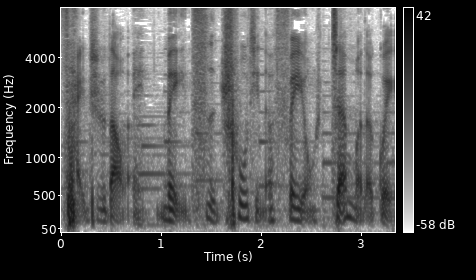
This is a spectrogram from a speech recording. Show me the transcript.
才知道，哎，每次出警的费用这么的贵。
